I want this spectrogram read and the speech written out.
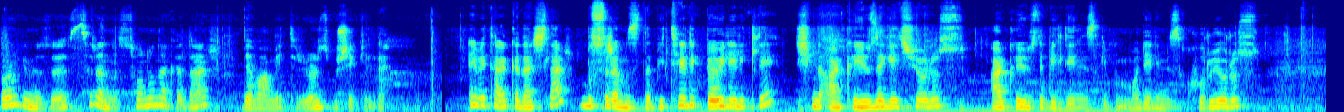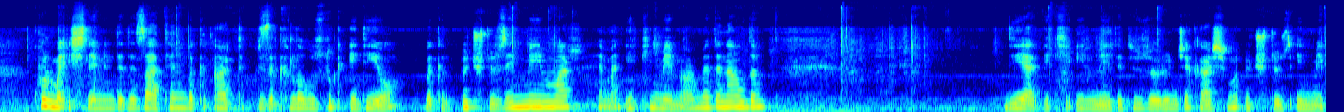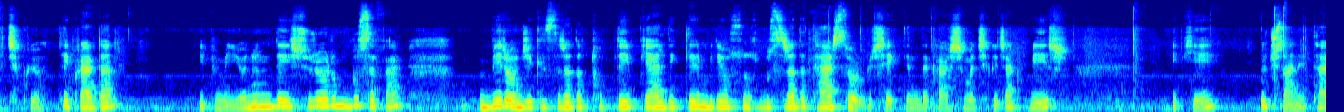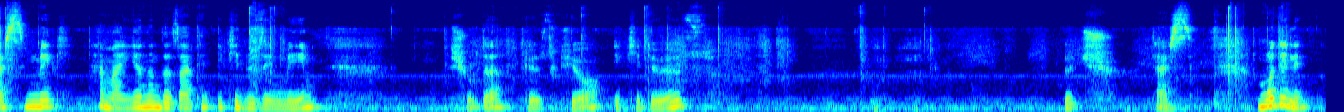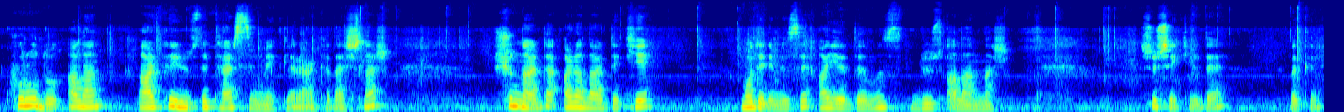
örgümüzü sıranın sonuna kadar devam ettiriyoruz bu şekilde. Evet arkadaşlar bu sıramızı da bitirdik böylelikle. Şimdi arka yüze geçiyoruz. Arka yüzde bildiğiniz gibi modelimizi kuruyoruz. Kurma işleminde de zaten bakın artık bize kılavuzluk ediyor. Bakın 3 düz ilmeğim var. Hemen ilk ilmeğimi örmeden aldım. Diğer iki ilmeği de düz örünce karşıma 3 düz ilmek çıkıyor. Tekrardan ipimin yönünü değiştiriyorum. Bu sefer bir önceki sırada toplayıp geldiklerim biliyorsunuz bu sırada ters örgü şeklinde karşıma çıkacak. 1 2 3 tane ters ilmek. Hemen yanında zaten 2 düz ilmeğim şurada gözüküyor. 2 düz 3 ters. Modelin kurulduğu alan arka yüzde ters ilmekler arkadaşlar. Şunlar da aralardaki modelimizi ayırdığımız düz alanlar. Şu şekilde bakın.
